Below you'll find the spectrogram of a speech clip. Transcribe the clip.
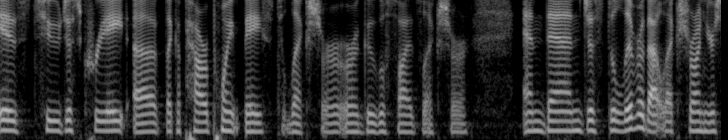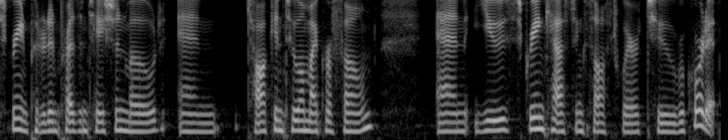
is to just create a like a PowerPoint based lecture or a Google Slides lecture, and then just deliver that lecture on your screen, put it in presentation mode, and talk into a microphone, and use screencasting software to record it,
